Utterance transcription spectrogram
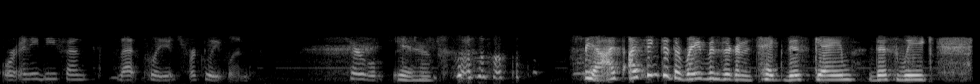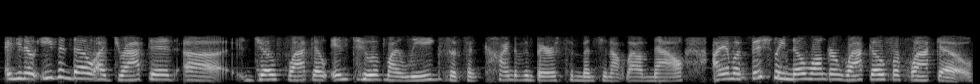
or any defense that plays for Cleveland. Terrible decision. Yeah. Yeah, I, I think that the Ravens are going to take this game this week. And, you know, even though I drafted uh, Joe Flacco in two of my leagues, so it's kind of embarrassed to mention out loud now, I am officially no longer wacko for Flacco.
